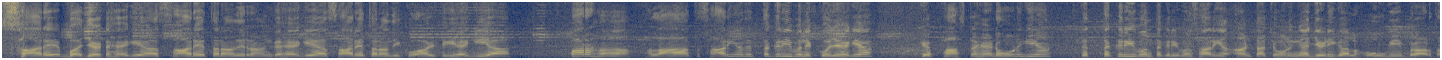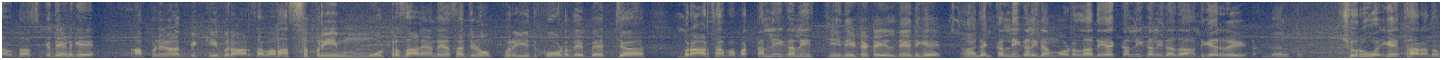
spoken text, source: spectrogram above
ਸਾਰੇ ਬਜਟ ਹੈਗੇ ਆ, ਸਾਰੇ ਤਰ੍ਹਾਂ ਦੇ ਰੰਗ ਹੈਗੇ ਆ, ਸਾਰੇ ਤਰ੍ਹਾਂ ਦੀ ਕੁਆਲਿਟੀ ਹੈਗੀ ਆ। ਪਰ ਹਾਂ, ਹਾਲਾਤ ਸਾਰੀਆਂ ਦੇ ਤਕਰੀਬਨ ਇੱਕੋ ਜਿਹੇ ਹੈਗੇ ਆ ਕਿ ਫਸਟ ਹੈਂਡ ਹੋਣਗੀਆਂ ਤੇ ਤਕਰੀਬਨ ਤਕਰੀਬਨ ਸਾਰੀਆਂ ਅਨਟੱਚ ਹੋਣਗੀਆਂ। ਜਿਹੜੀ ਗੱਲ ਹੋਊਗੀ ਬਰਾੜ ਸਾਹਿਬ ਦੱਸ ਕੇ ਦੇਣਗੇ। ਆਪਣੇ ਨਾਲ ਵਿੱਕੀ ਬਰਾੜ ਸਾਹਿਬ ਆਪਾਂ ਸੁਪਰੀਮ ਮੋਟਰਸ ਵਾਲਿਆਂ ਦੇ ਸੱਜਣੋਂ ਫਰੀਦਕੋਟ ਦੇ ਵਿੱਚ। ਬਰਾੜ ਸਾਹਿਬ ਆਪਾਂ ਕੱਲੀ ਕੱਲੀ ਚੀਜ਼ ਦੀ ਡਿਟੇਲ ਦੇ ਦਈਏ। ਤੇ ਕੱਲੀ ਕੱਲੀ ਦਾ ਮਾਡਲ ਦੱਸ ਦਈਏ ਕੱਲੀ ਕੱਲੀ ਦਾ ਦੱਸ ਦਈਏ ਰੇਟ ਬਿਲਕੁਲ। ਸ਼ੁਰੂ ਹੋ ਗਏ 18 ਤੋਂ।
